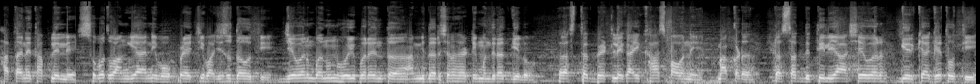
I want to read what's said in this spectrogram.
हाताने थापलेले सोबत वांगे आणि भोपळ्याची भाजी सुद्धा होती. जेवण बनवून होईपर्यंत आम्ही दर्शनासाठी मंदिरात गेलो. रस्त्यात भेटले काही खास पाहुणे माकडं. प्रसाद देतील या आशेवर गिरक्या घेत होती.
